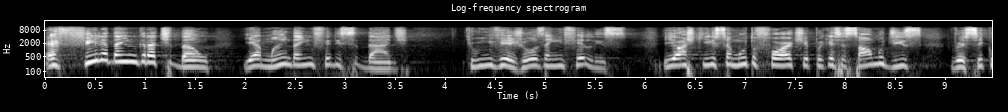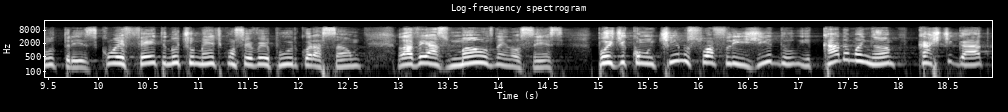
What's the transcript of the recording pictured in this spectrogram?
é filha da ingratidão e é mãe da infelicidade, que o invejoso é infeliz. E eu acho que isso é muito forte, porque esse salmo diz, versículo 13: Com efeito, inutilmente conservei puro coração, lavei as mãos na inocência, pois de contínuo sou afligido e cada manhã castigado.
